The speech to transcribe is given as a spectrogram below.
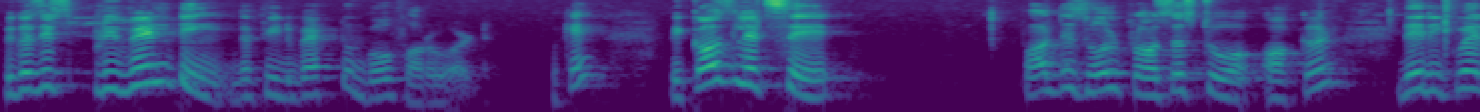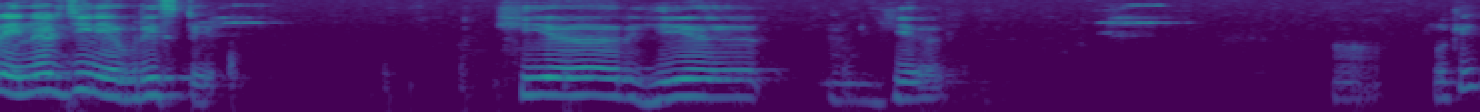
because it's preventing the feedback to go forward. Okay? Because let's say for this whole process to occur they require energy in every step here here and here. Uh, okay?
